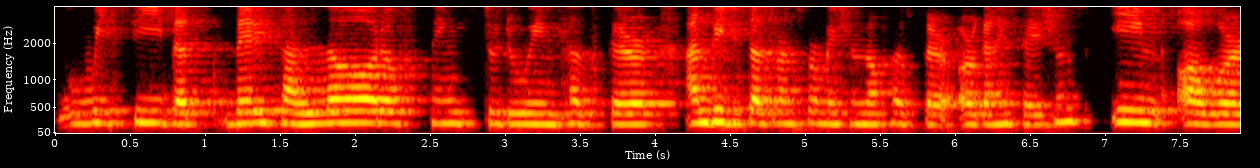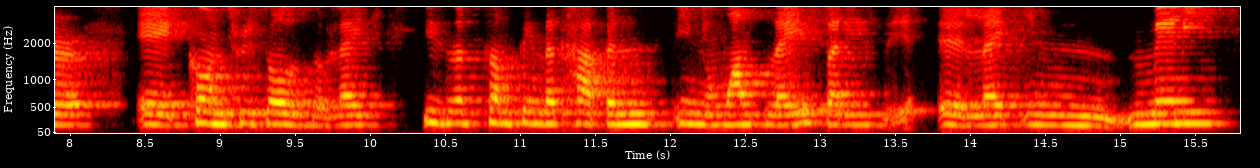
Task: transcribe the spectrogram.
we see that there is a lot of things to do in healthcare and digital transformation of healthcare organizations in our uh, countries also. Like is not something that happens in one place, but is uh, like in many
